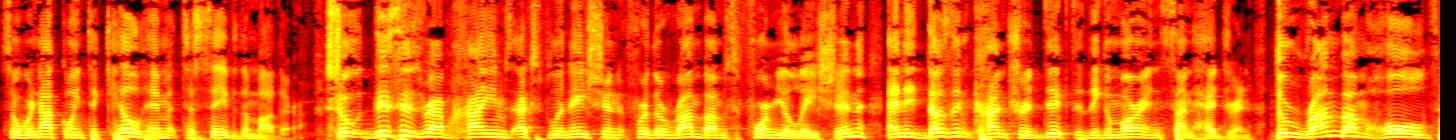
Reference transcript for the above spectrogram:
so we're not going to kill him to save the mother. So this is Rab Chaim's explanation for the Rambam's formulation, and it doesn't contradict the Gemara in Sanhedrin. The Rambam holds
